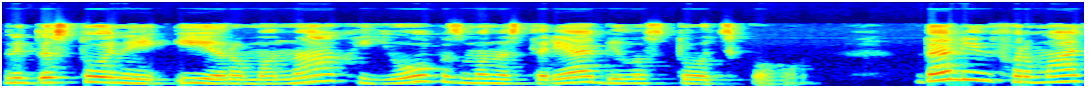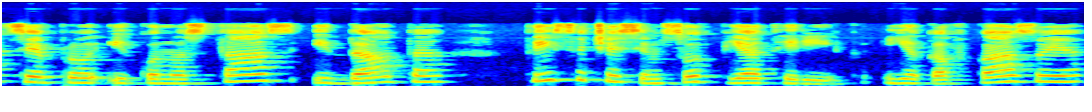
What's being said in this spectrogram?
Недостойний ієромонах Йов з монастиря Білостоцького. Далі інформація про іконостас і дата 1705 рік, яка вказує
